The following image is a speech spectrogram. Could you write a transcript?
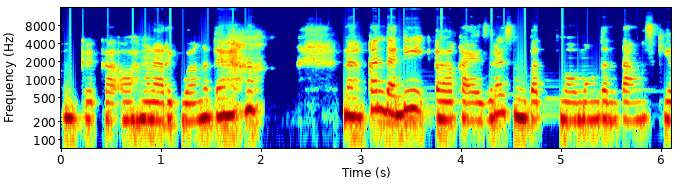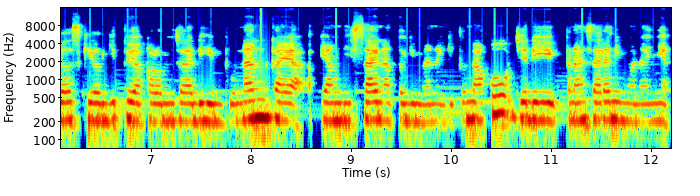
Oke kak. Wah menarik banget ya. Nah kan tadi uh, kak Ezra sempat ngomong tentang skill-skill gitu ya. Kalau misalnya di himpunan kayak yang desain atau gimana gitu. Nah aku jadi penasaran nih mau nanya.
